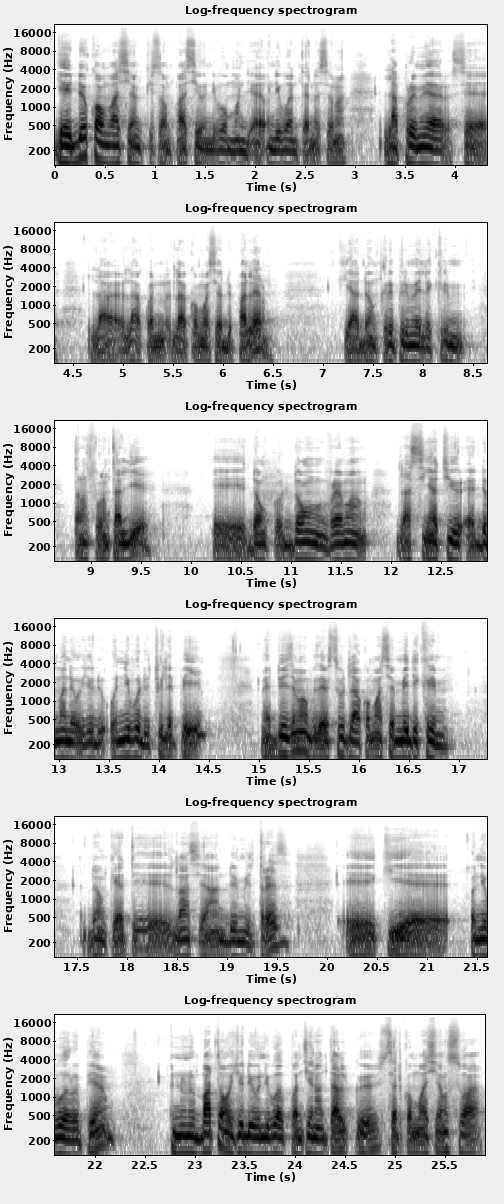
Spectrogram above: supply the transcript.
Il y a eu deux conventions qui sont passées au niveau, international. La première, c'est la, la, convention de Palerme, qui a donc réprimé les crimes transfrontaliers, et donc dont vraiment la signature est demandée aujourd'hui au niveau de tous les pays. Mais deuxièmement, vous avez surtout la convention Médicrime, donc qui a été lancée en 2013 et qui est au niveau européen. Nous nous battons aujourd'hui au niveau continental que cette convention soit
